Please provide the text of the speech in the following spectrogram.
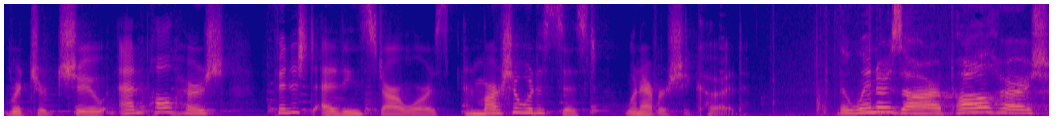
Richard Chew and Paul Hirsch finished editing Star Wars, and Marcia would assist whenever she could. The winners are Paul Hirsch,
